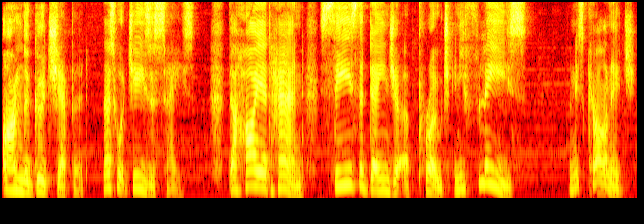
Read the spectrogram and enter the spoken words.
I'm the good shepherd. That's what Jesus says. The hired hand sees the danger approach and he flees, and it's carnage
